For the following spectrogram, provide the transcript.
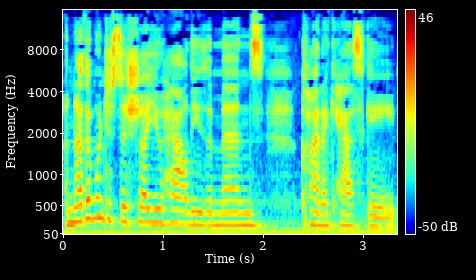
Another one just to show you how these amends kind of cascade.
